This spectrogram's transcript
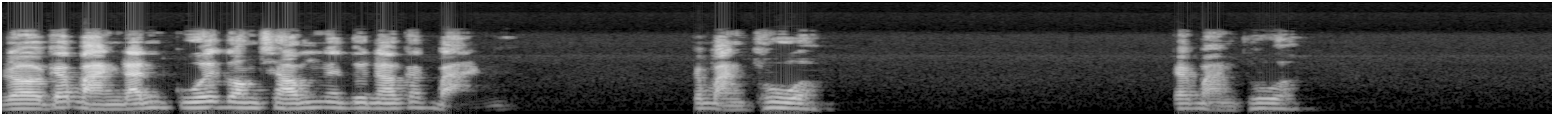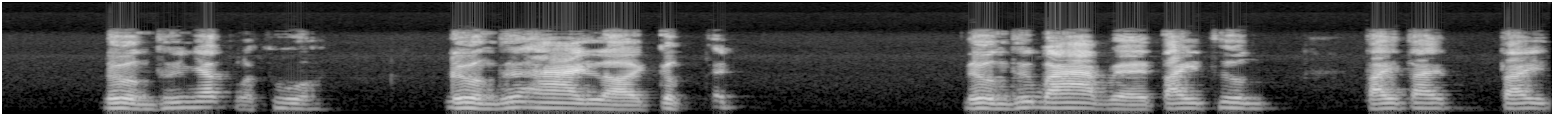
Rồi các bạn đánh cuối con sóng nên tôi nói các bạn. Các bạn thua. Các bạn thua. Đường thứ nhất là thua. Đường thứ hai lời cực ít. Đường thứ ba về tay thương, tay tay tay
